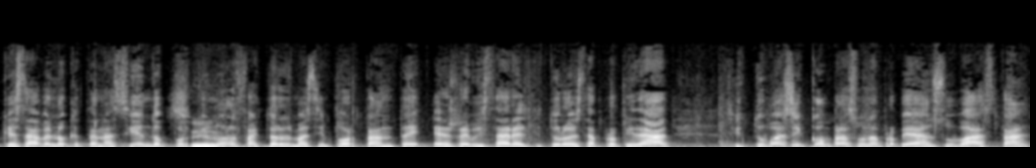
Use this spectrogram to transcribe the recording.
que saben lo que están haciendo. Porque Sí. uno de los factores más importantes es revisar el título de esta propiedad. Si tú vas y compras una propiedad en subasta,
